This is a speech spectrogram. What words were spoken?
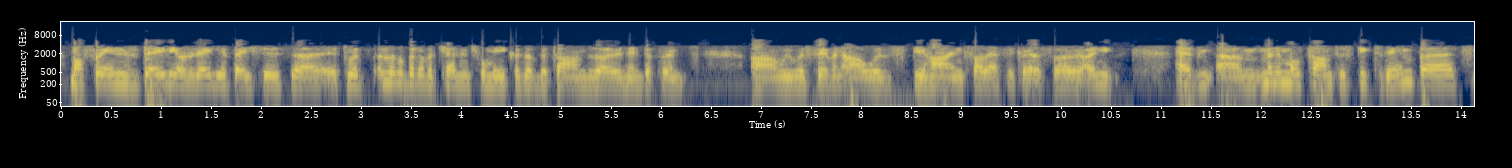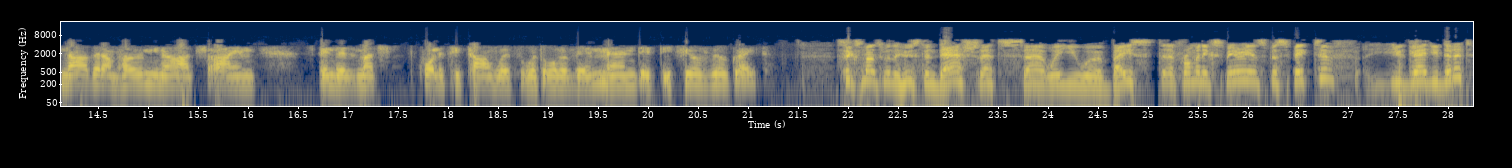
my friends daily on a daily basis. Uh, it was a little bit of a challenge for me because of the time zone and difference. Uh, we were seven hours behind South Africa, so only had um, minimal time to speak to them. But now that I'm home, you know, I try and spend as much quality time with, with all of them, and it, it feels real great. Six months with the Houston Dash, that's uh, where you were based. Uh, from an experience perspective, you glad you did it?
